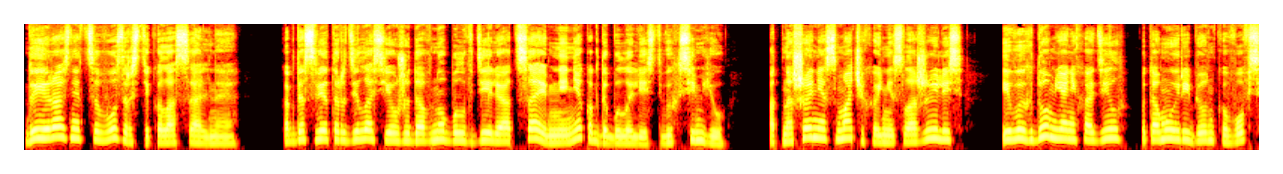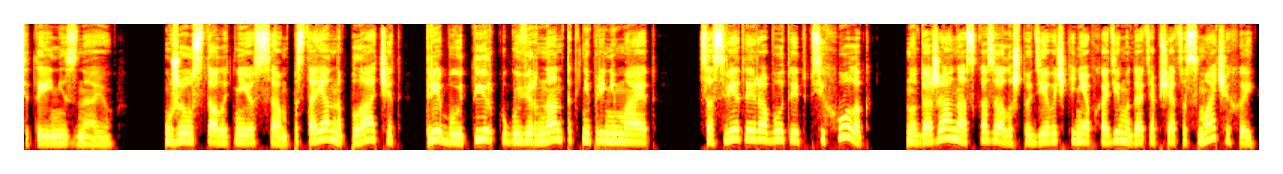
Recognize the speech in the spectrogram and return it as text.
да и разница в возрасте колоссальная. Когда Света родилась, я уже давно был в деле отца, и мне некогда было лезть в их семью. Отношения с мачехой не сложились, и в их дом я не ходил, потому и ребенка вовсе-то и не знаю. Уже устал от нее сам, постоянно плачет, требует Ирку, гувернанток не принимает. Со Светой работает психолог, но даже она сказала, что девочке необходимо дать общаться с мачехой,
